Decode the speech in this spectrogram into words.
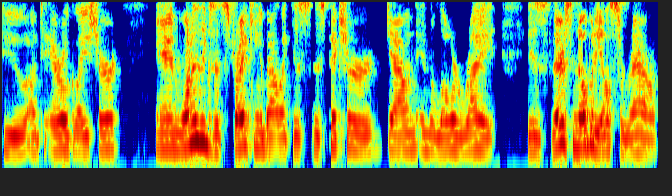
to um, to Arrow Glacier, and one of the things that's striking about like this this picture down in the lower right is there's nobody else around.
